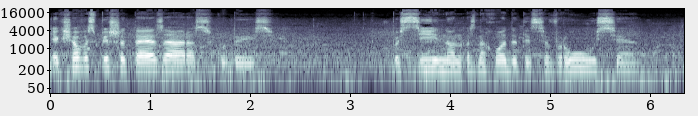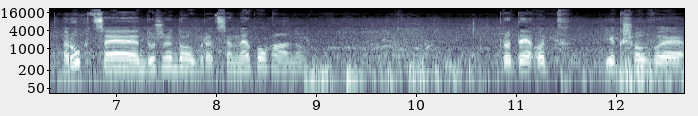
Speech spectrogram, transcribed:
Якщо ви спішите зараз кудись, постійно знаходитеся в русі, рух це дуже добре, це непогано. Проте, от якщо ви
